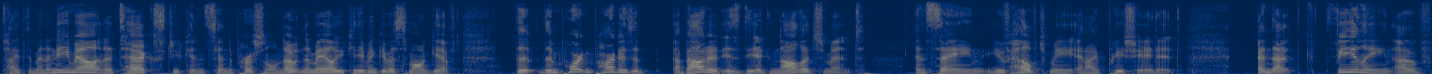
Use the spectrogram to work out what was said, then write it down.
type them in an email and a text. You can send a personal note in the mail. You can even give a small gift the, the important part is about it is the acknowledgement and saying you've helped me and I appreciate it. And that feeling of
